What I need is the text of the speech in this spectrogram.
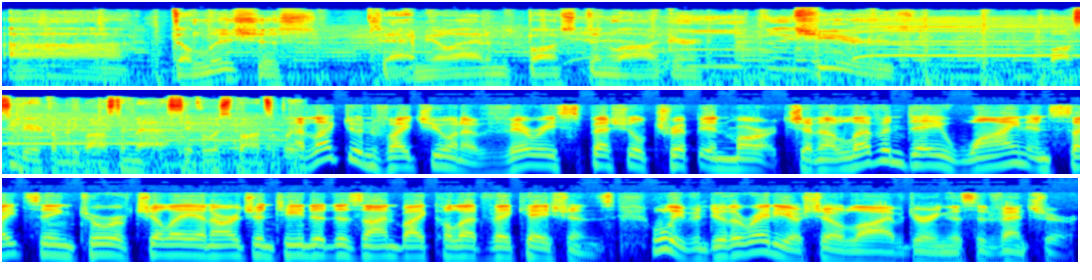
Ah, delicious. Samuel Adams Boston Lager. Cheers. Boston Beer Company, Boston, Mass. Save responsibly. I'd like to invite you on a very special trip in March, an 11 day wine and sightseeing tour of Chile and Argentina designed by Colette Vacations. We'll even do the radio show live during this adventure.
